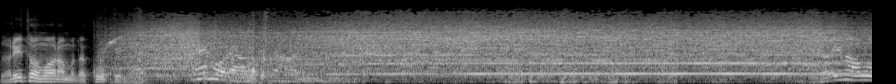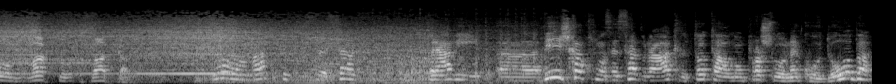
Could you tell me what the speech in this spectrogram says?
Zar i to moramo da kupimo? Ne moramo pravi. Zar ima ovo vaktu slatka? U ovom vaktu se sad pravi, a, vidiš kako smo se sad vratili totalno u prošlo neko doba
